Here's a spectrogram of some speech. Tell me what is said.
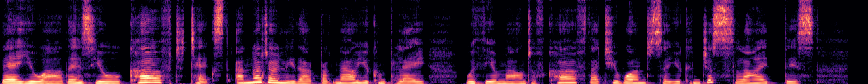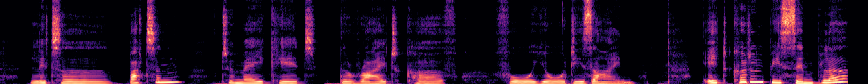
there you are, there's your curved text. And not only that, but now you can play with the amount of curve that you want. So you can just slide this little button to make it the right curve for your design. It couldn't be simpler.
